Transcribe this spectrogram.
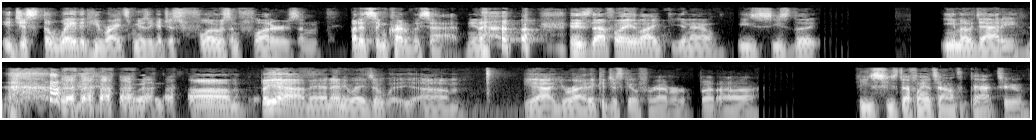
it just the way that he writes music, it just flows and flutters, and but it's incredibly sad. You know, he's definitely like you know he's he's the emo daddy. um, but yeah, man. Anyways, it, um, yeah, you're right. It could just go forever, but uh, he's he's definitely a talented cat too.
